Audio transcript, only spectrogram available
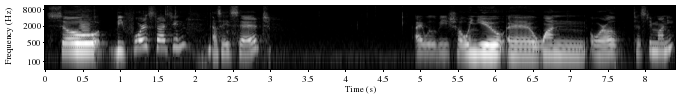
So before starting, as I said, I will be showing you uh, one oral testimony.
